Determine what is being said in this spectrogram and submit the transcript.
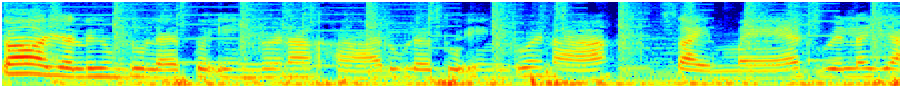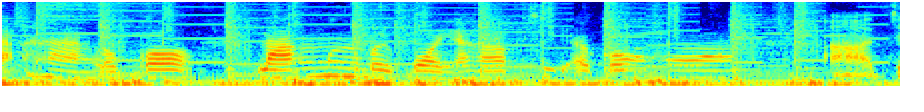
ก็อย่าลืมดูแลตัวเองด้วยนะคะ ดูแลตัวเองด้วยนะ ใส่แมสเว้นระยะห่างแล้วก็ล้างมือบ่อยๆนะคะฉีดแอลกอฮอล์ เจ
